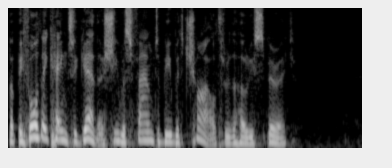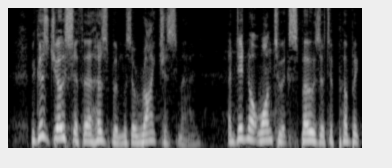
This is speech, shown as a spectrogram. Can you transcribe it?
but before they came together, she was found to be with child through the Holy Spirit. Because Joseph, her husband, was a righteous man and did not want to expose her to public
